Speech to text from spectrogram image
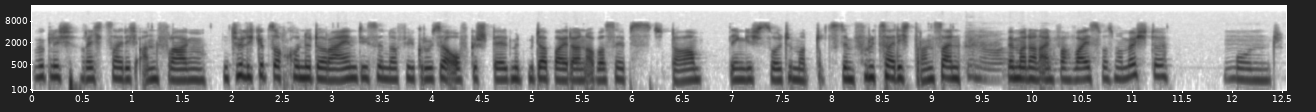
wirklich rechtzeitig anfragen. Natürlich gibt es auch Konditoreien, die sind da viel größer aufgestellt mit Mitarbeitern, aber selbst da denke ich, sollte man trotzdem frühzeitig dran sein, genau. wenn man dann einfach weiß, was man möchte. Mhm. Und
